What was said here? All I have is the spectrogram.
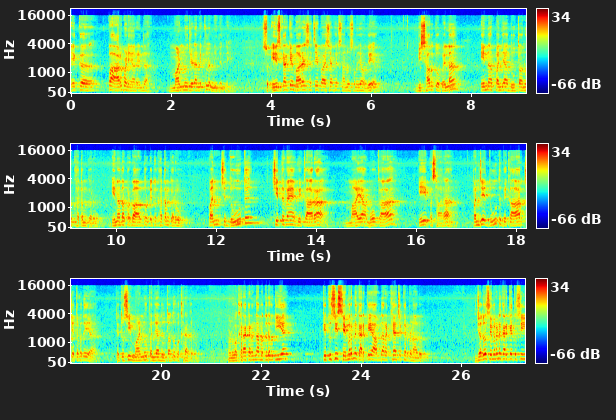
ਇੱਕ ਭਾਰ ਬਣਿਆ ਰਹਿੰਦਾ। ਮਨ ਨੂੰ ਜਿਹੜਾ ਨਿਕਲਣ ਨਹੀਂ ਦਿੰਦੇ। ਸੋ ਇਸ ਕਰਕੇ ਮਹਾਰਾਜ ਸੱਚੇ ਪਾਤਸ਼ਾਹ ਫਿਰ ਸਾਨੂੰ ਸਮਝਾਉਂਦੇ ਆ ਵੀ ਸਭ ਤੋਂ ਪਹਿਲਾਂ ਇਹਨਾਂ ਪੰਜਾਂ ਦੂਤਾਂ ਨੂੰ ਖਤਮ ਕਰੋ। ਇਹਨਾਂ ਦਾ ਪ੍ਰਭਾਵ ਤੁਹਾਡੇ ਤੋਂ ਖਤਮ ਕਰੋ। ਪੰਚ ਦੂਤ ਚਿਤਵੈ ਵਿਕਾਰਾ, ਮਾਇਆ ਮੋਹ ਕਾ ਇਹ ਪਸਾਰਾ। ਪੰਜੇ ਦੂਤ ਵਿਕਾਰ ਚਿਤਵਦੇ ਆ ਤੇ ਤੁਸੀਂ ਮਨ ਨੂੰ ਪੰਜਾਂ ਦੂਤਾਂ ਤੋਂ ਵੱਖਰਾ ਕਰੋ। ਹੁਣ ਵੱਖਰਾ ਕਰਨ ਦਾ ਮਤਲਬ ਕੀ ਹੈ ਕਿ ਤੁਸੀਂ ਸਿਮਰਨ ਕਰਕੇ ਆਪ ਦਾ ਰੱਖਿਆ ਚੱਕਰ ਬਣਾ ਲਓ। ਜਦੋਂ ਸਿਮਰਨ ਕਰਕੇ ਤੁਸੀਂ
